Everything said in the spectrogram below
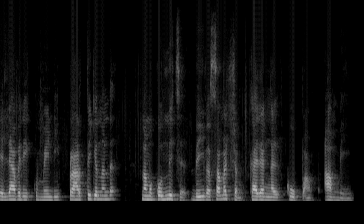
എല്ലാവരേക്കും വേണ്ടി പ്രാർത്ഥിക്കുന്നുണ്ട്. നമുക്കൊന്നിച്ച് ദൈവസമക്ഷം കരങ്ങൾ കൂപ്പാം. അമ്മയും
